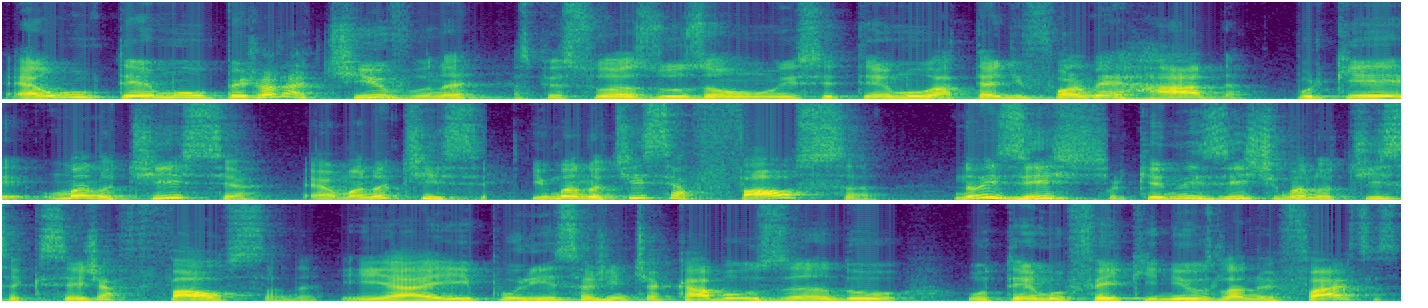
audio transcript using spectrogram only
é um termo pejorativo, né? As pessoas usam esse termo até de forma errada, porque uma notícia é uma notícia e uma notícia falsa não existe, porque não existe uma notícia que seja falsa, né? E aí por isso a gente acaba usando o termo fake news lá no E-Farsas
